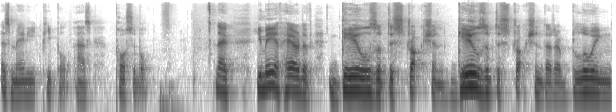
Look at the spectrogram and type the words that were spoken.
as many people as possible. Now, you may have heard of gales of destruction, gales of destruction that are blowing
